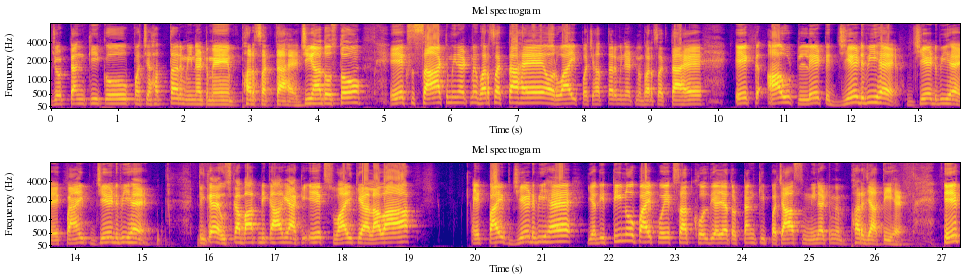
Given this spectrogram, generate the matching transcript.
जो टंकी को पचहत्तर मिनट में भर सकता है। जी हाँ दोस्तों एक साठ मिनट में भर सकता है और वाई पचहत्तर मिनट में भर सकता है। एक आउटलेट जेड भी है, जेड भी है, एक पाइप जेड भी है। ठीक है, उसका बात भी कहा गया कि एक वाई के अलावा एक पाइप जेड भी है। यदि तीनों पाइप को एक साथ खोल दिया जाए तो टंकी 50 मिनट में भर जाती है। एक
